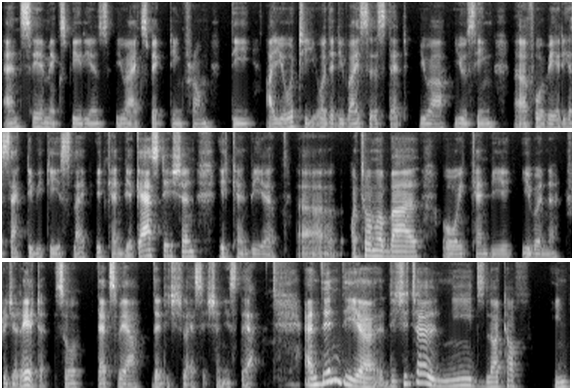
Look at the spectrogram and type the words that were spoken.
and same experience you are expecting from the IoT or the devices that you are using uh, for various activities. Like it can be a gas station, it can be a uh, automobile, or it can be even a refrigerator. So that's where the digitalization is there. And then the uh, digital needs a lot of in,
